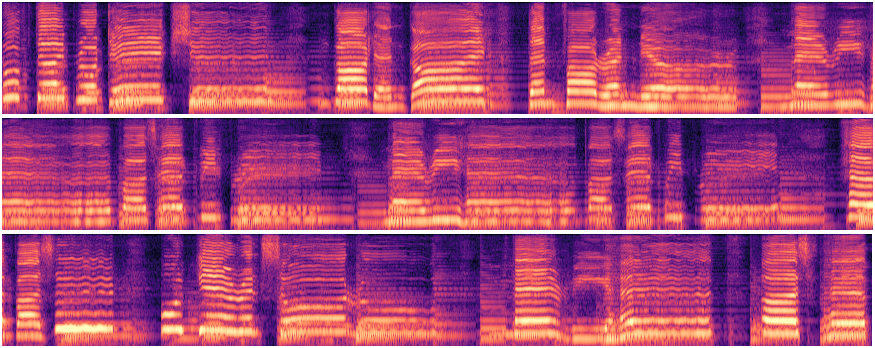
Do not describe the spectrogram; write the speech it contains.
of thy protection guard and guide them far and near. Mary, help us, help, we pray. Mary, help us, help, we pray. Help us in all care and sorrow. Mary, help us, help,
